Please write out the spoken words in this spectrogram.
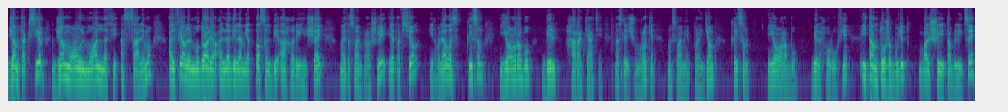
Джам таксир, джам му'уль муаннаси ассалиму, аль-фи'ль мудари аллади лам яттасил би ахарихи шай. Мы это с вами прошли, и это все являлось кисом бель харакяти. На следующем уроке мы с вами пройдем кисом бель хуруфи. И там тоже будет большие таблицы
